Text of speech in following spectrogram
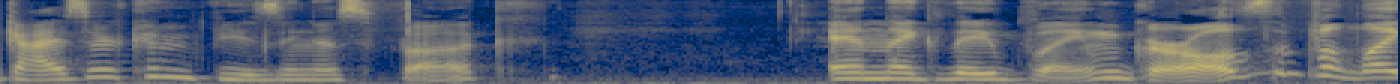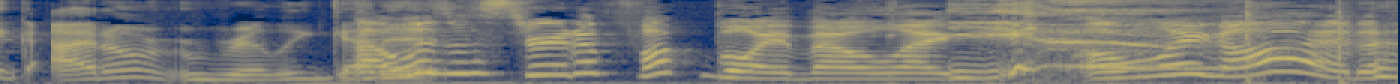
guys are confusing as fuck. And like they blame girls, but like I don't really get That it. was a straight up fuck boy though. Like, oh my god.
